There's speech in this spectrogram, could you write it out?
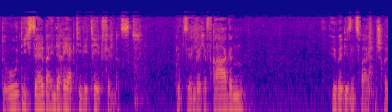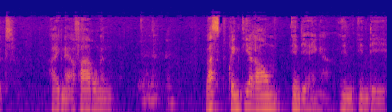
du dich selber in der Reaktivität findest? Gibt es irgendwelche Fragen über diesen zweiten Schritt? Eigene Erfahrungen? Was bringt dir Raum in die Enge, in, in die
